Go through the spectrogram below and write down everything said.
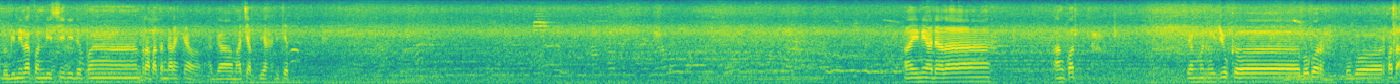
Beginilah kondisi di depan perapatan Karekel. Agak macet ya dikit Nah, ini adalah angkot yang menuju ke Bogor, Bogor kota.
